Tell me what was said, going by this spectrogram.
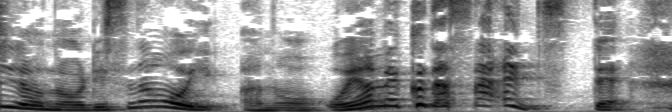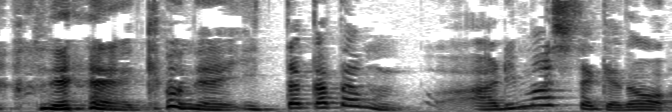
ジオのリスナーを、あの、おやめくださいっつって、ね、去年行った方もありましたけど、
